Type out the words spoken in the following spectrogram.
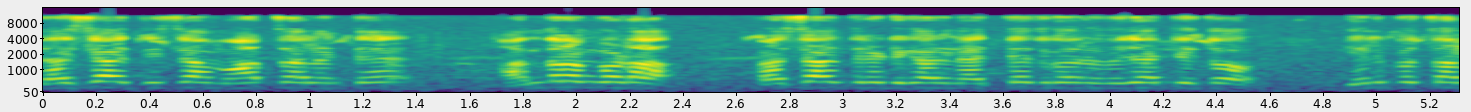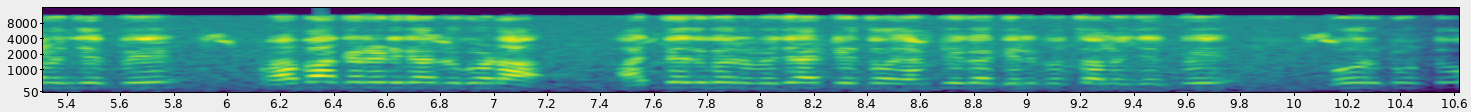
దశ దిశ మార్చాలంటే అందరం కూడా ప్రశాంత్ రెడ్డి గారిని అత్యధికమైన మెజార్టీతో గెలిపించాలని చెప్పి ప్రభాకర్ రెడ్డి గారిని కూడా అత్యధికమైన మెజార్టీతో ఎంపీగా గెలిపించాలని చెప్పి కోరుకుంటూ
